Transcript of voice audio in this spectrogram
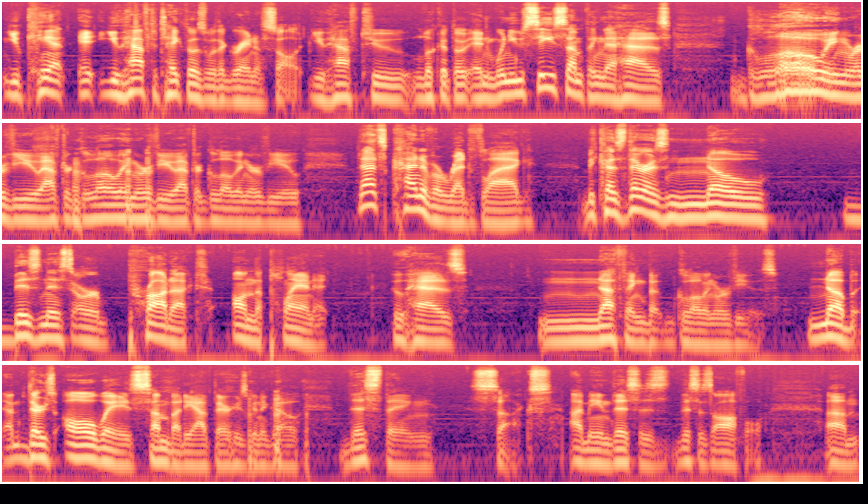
You can't it, you have to take those with a grain of salt. You have to look at the and when you see something that has glowing review after glowing review after glowing review that's kind of a red flag because there is no business or product on the planet who has nothing but glowing reviews. No but um, there's always somebody out there who's going to go this thing sucks. I mean this is this is awful. Um,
